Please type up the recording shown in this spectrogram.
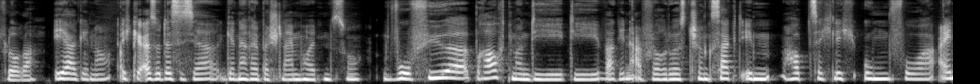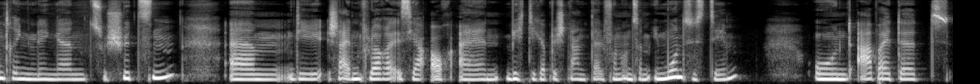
Flora. Ja, genau. Ich, also das ist ja generell bei Schleimhäuten so. Wofür braucht man die, die Vaginalflora? Du hast schon gesagt, eben hauptsächlich um vor Eindringlingen zu schützen. Ähm, die Scheidenflora ist ja auch ein wichtiger Bestandteil von unserem Immunsystem und arbeitet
